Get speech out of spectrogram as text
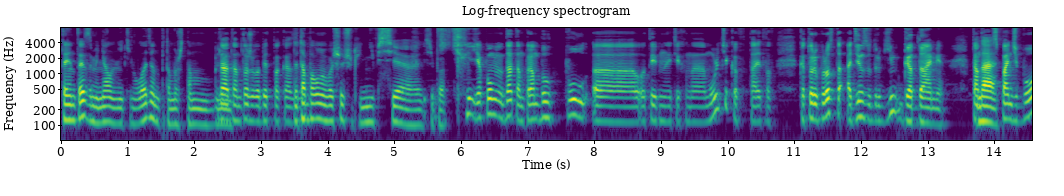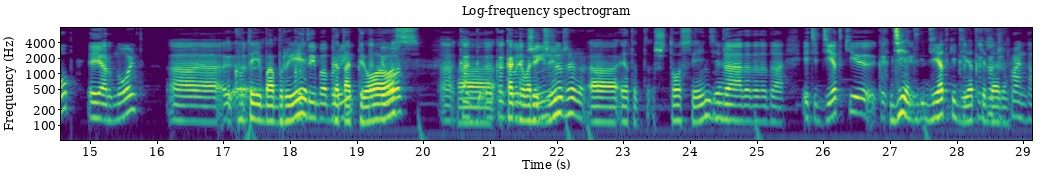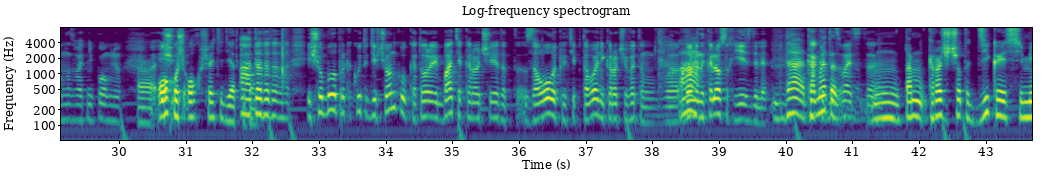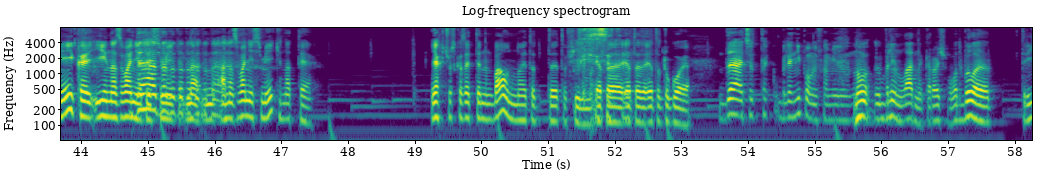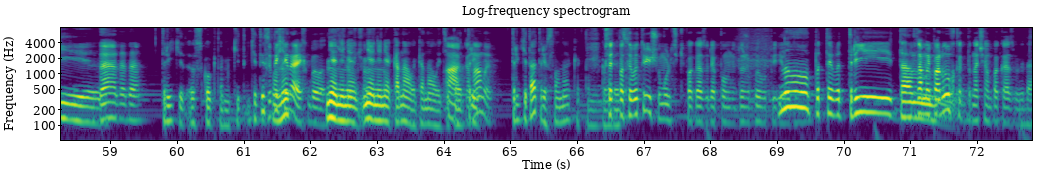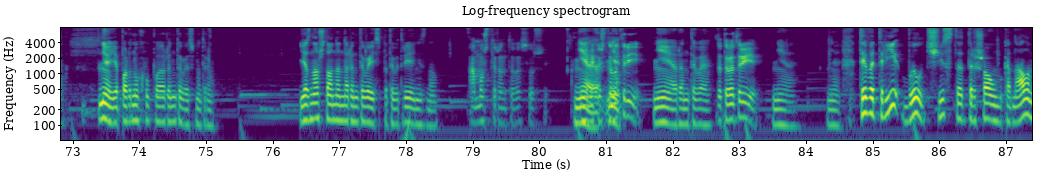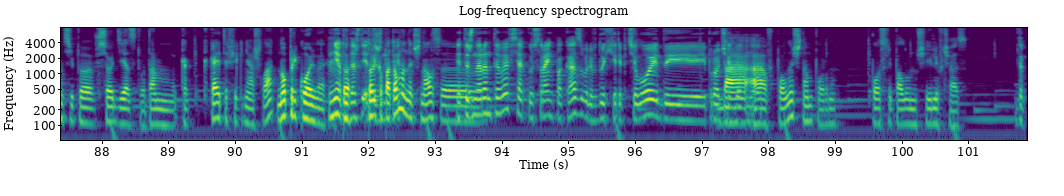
ТНТ заменял Никелодин, потому что там, блин... Да, там тоже в обед Да показывали. там, по-моему, вообще чуть ли не все, типа... Я помню, да, там прям был пул э, вот именно этих на мультиков, тайтлов, которые просто один за другим годами. Там Да. Спанч Боб, Эй Арнольд, э, Крутые бобры, Крутые бобры, Котопёс, Котопёс, э, как, а, э, как, говорит говорит Джинджер. Джинджер, а, этот, что с Энди? Да, да, да, да, да. Эти детки. Как, Дет- детки, как- детки, как, да, как же да. правильно там назвать, не помню. А, а ох уж, ох уж эти детки. А, да, да, да, да. Еще было про какую-то девчонку, которой батя, короче, этот зоолог или типа того, они, короче, в этом в А. доме на колесах ездили. Да, Как там это это... называется-то? м, Там, короче, что-то дикая семейка и название Да, этой да, семейки. да, да, на- да, да, да. А название семейки на Т. Я хочу сказать Тененбаун, но это, это фильм, это, это, это другое. Да, что-то так, бля, не помню фамилию. Ну, блин, ладно, короче, вот было три... да, да, да. Три кита... Сколько там? Кит... Киты, Да слоны? дохера их было. Не-не-не, чё? не-не-не, каналы, каналы, типа А, три, каналы? три кита, три слона, как там Кстати, по говорится. ТВ-3 еще мультики показывали, я помню, тоже было период. Ну, по ТВ-3 там... Ну, там и порнух как бы ночам показывали, да. Не, я порнуху по РЕН-ТВ смотрел. Я знал, что она на РЕН-ТВ есть, по ТВ-3 я не знал. А может и РЕН-ТВ, слушай. Не, Мне кажется, не, ТВ-3. не, РЕН-ТВ, Да ТВ-3. не, не. ТВ-3 был чисто трешовым каналом, типа, все детство. Там как, какая-то фигня шла, но прикольно. Не, То- подожди, Только же- потом это- он начинался... Это же на РЕН-ТВ всякую срань показывали в духе рептилоиды и прочее Да, говно. а в полночь там порно. После полуночи или в час. Да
